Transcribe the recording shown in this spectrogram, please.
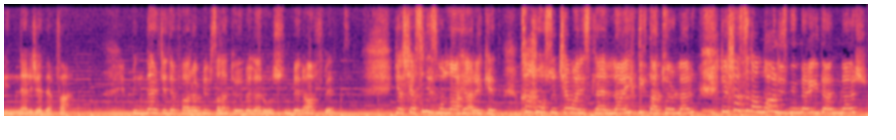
binlerce defa. Binlerce defa Rabbim sana tövbeler olsun beni affet. Yaşasın Hizbullahi hareket. Kahrolsun Kemalistler, layık diktatörler. Yaşasın Allah'ın izninden gidenler.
